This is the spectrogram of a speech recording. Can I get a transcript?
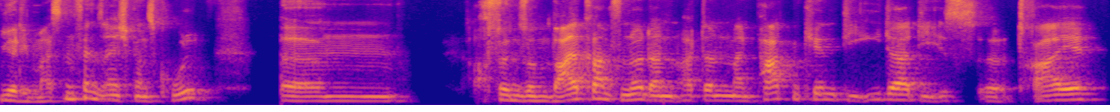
Ja, die meisten finden es eigentlich ganz cool. Ähm, auch so in so einem Wahlkampf, ne, dann hat dann mein Patenkind, die Ida, die ist äh, drei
